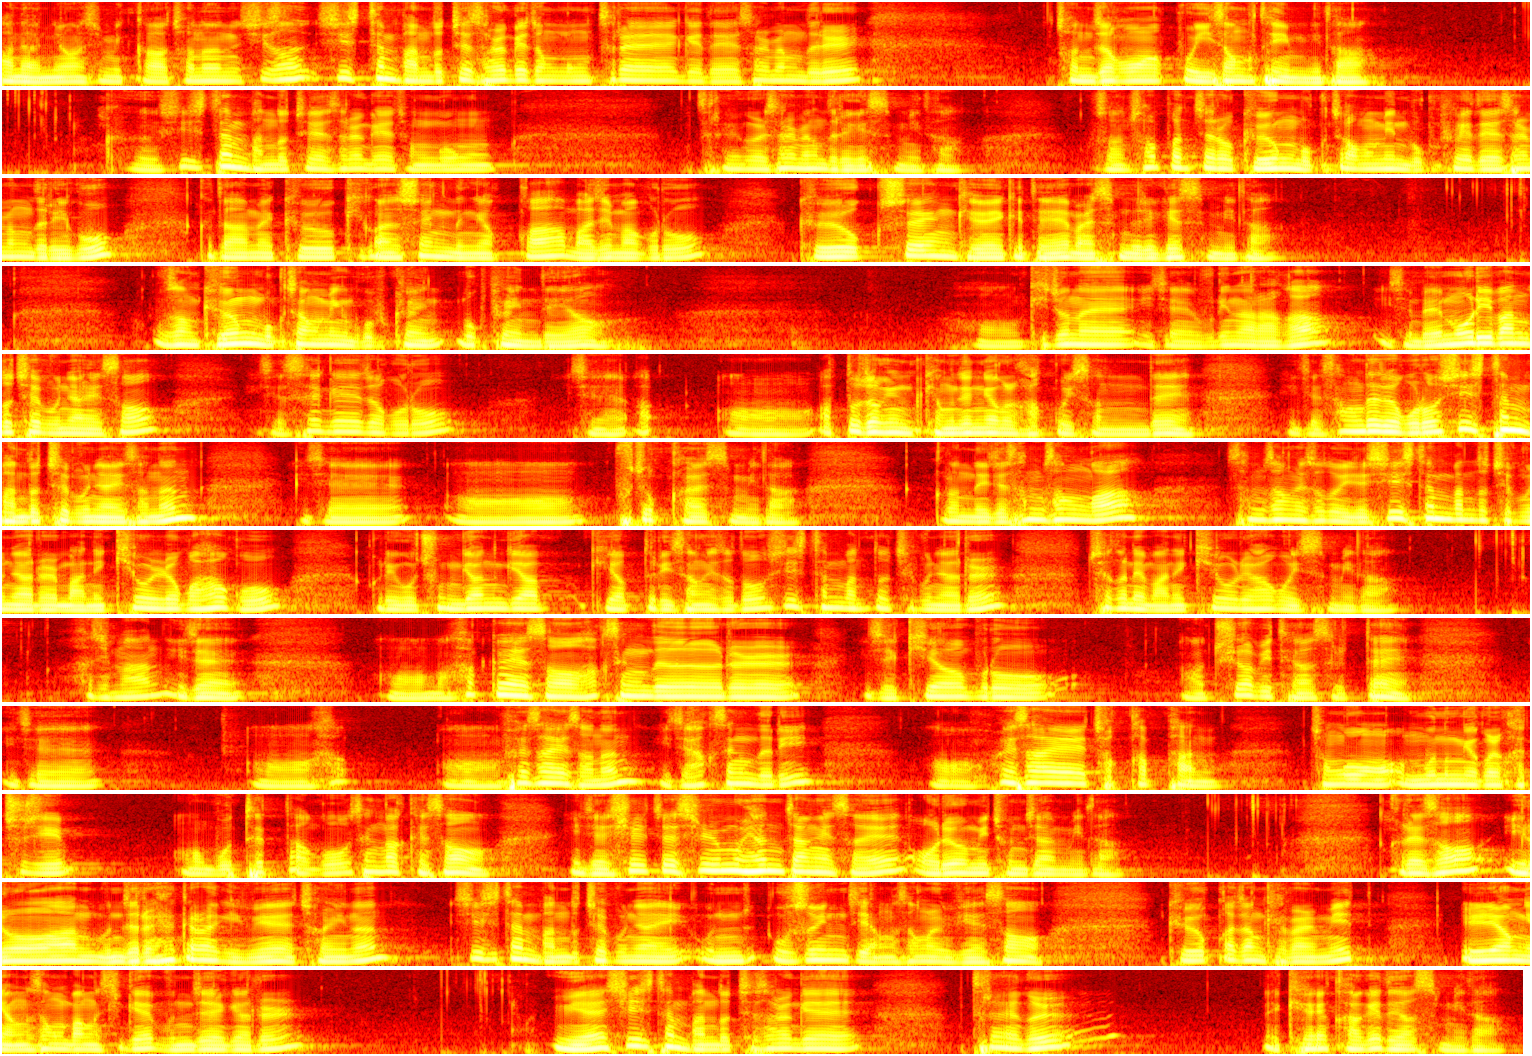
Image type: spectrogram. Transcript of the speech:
아, 네, 안녕하십니까. 저는 시선, 시스템 반도체 설계 전공 트랙에 대해 설명드릴 전자공학부 이성태입니다. 그 시스템 반도체 설계 전공 트랙을 설명드리겠습니다. 우선 첫 번째로 교육 목적 및 목표에 대해 설명드리고 그 다음에 교육기관 수행 능력과 마지막으로 교육 수행 계획에 대해 말씀드리겠습니다. 우선 교육 목적 및 목표, 목표인데요. 어, 기존에 이제 우리나라가 이제 메모리 반도체 분야에서 이제 세계적으로 이제 아- 어, 압도적인 경쟁력을 갖고 있었는데 이제 상대적으로 시스템 반도체 분야에서는 이제 어, 부족하였습니다. 그런데 이제 삼성과 삼성에서도 이제 시스템 반도체 분야를 많이 키우려고 하고 그리고 중견 기업 기업들 이상에서도 시스템 반도체 분야를 최근에 많이 키우려 하고 있습니다. 하지만 이제 어, 학교에서 학생들을 이제 기업으로 어, 취업이 되었을 때 이제 어, 학, 어, 회사에서는 이제 학생들이 어, 회사에 적합한 전공 업무 능력을 갖추지 어, 못했다고 생각해서 이제 실제 실무 현장에서의 어려움이 존재합니다. 그래서 이러한 문제를 해결하기 위해 저희는 시스템 반도체 분야의 운- 우수인재 양성을 위해서 교육과정 개발 및 인력 양성 방식의 문제 해결을 위해 시스템 반도체 설계 트랙을 네, 계획하게 되었습니다.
